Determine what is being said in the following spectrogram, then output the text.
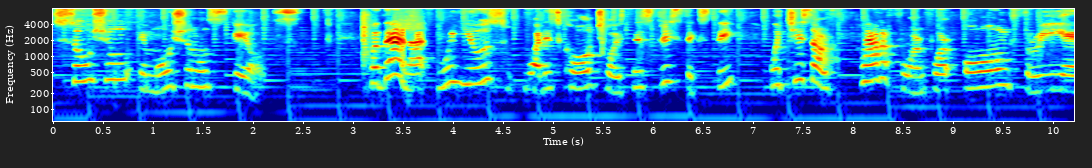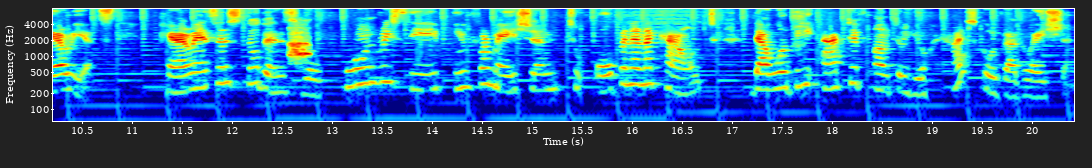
social emotional skills. For that, we use what is called Choices 360, which is our platform for all three areas Parents and students will soon receive information to open an account that will be active until your high school graduation.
